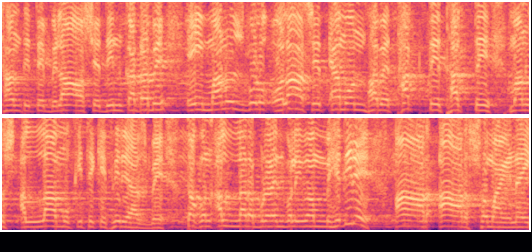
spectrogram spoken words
শান্তিতে বিলাসে দিন কাটাবে। এই মানুষগুলো ওলাসে এমন ভাবে থাকতে থাকতে মানুষ আল্লাহমুখী থেকে ফিরে আসবে। তখন আল্লাহ রাব্বুল আলামিন বলে, ইমাম মেহেদি রে, আর আর সময় নাই।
